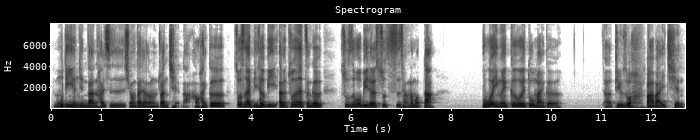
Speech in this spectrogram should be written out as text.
目的很简单，还是希望大家都能赚钱啦。好，海哥说实在，比特币呃，说实在整个。数字货币的市市场那么大，不会因为各位多买个，呃，譬如说 八百一千，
